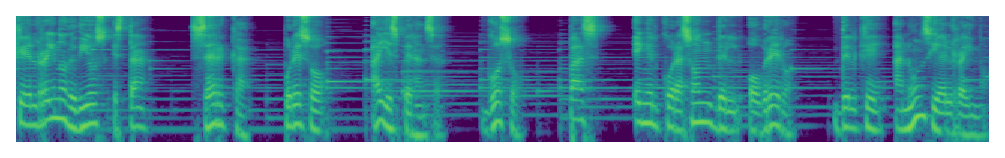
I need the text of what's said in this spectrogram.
que el reino de Dios está cerca. Por eso hay esperanza, gozo, paz en el corazón del obrero del que anuncia el reino.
